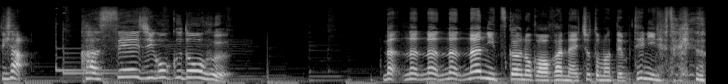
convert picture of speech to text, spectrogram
できた。活性地獄豆腐。な、な、な、な、何に使うのかわかんない。ちょっと待って、手に入れたけど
